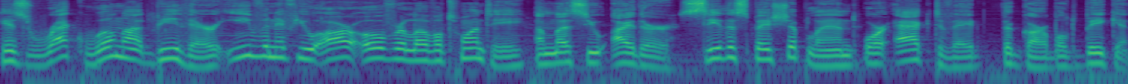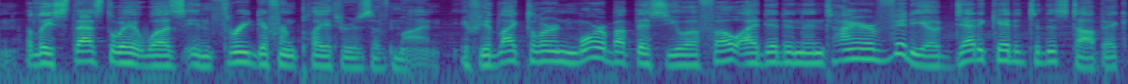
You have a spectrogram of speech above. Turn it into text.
his wreck will not be there even if you are over level 20 unless you either see the spaceship land or activate the garbled beacon. At least that's the way it was in three different playthroughs of mine. If you'd like to learn more about this UFO, I did an entire video dedicated to this topic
